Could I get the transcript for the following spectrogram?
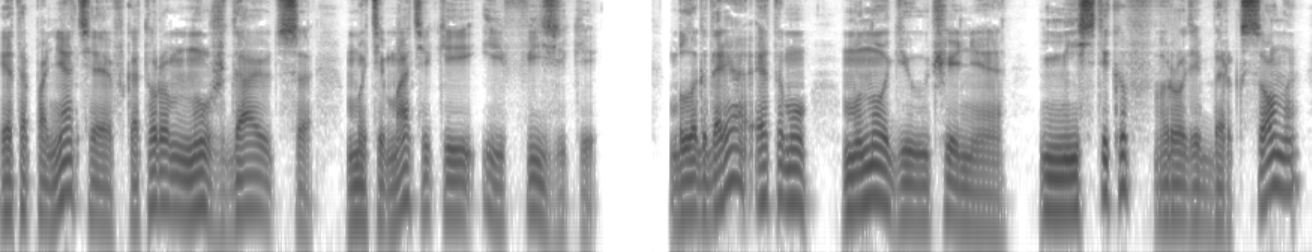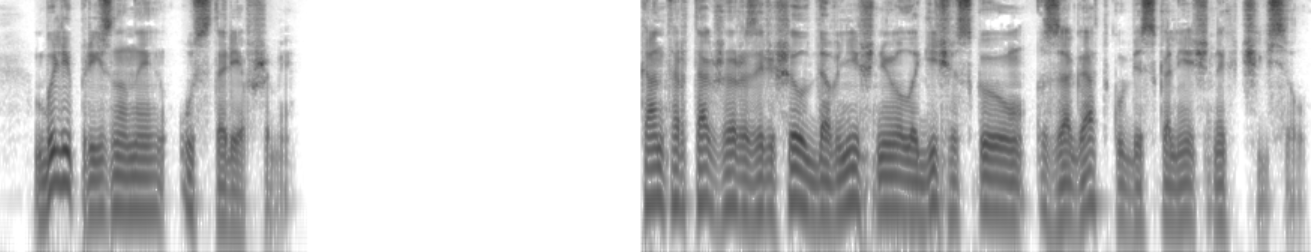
это понятие, в котором нуждаются математики и физики. Благодаря этому многие учения мистиков, вроде Бергсона, были признаны устаревшими. Кантор также разрешил давнишнюю логическую загадку бесконечных чисел.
